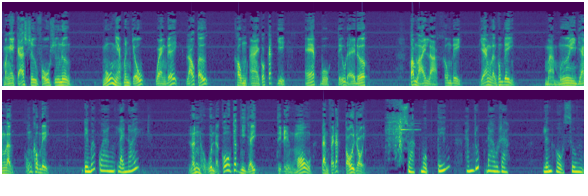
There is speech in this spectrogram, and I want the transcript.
mà ngay cả sư phụ sư nương ngũ nhạc minh chủ hoàng đế lão tử không ai có cách gì ép buộc tiểu đệ được. Tóm lại là không đi vạn lần không đi mà mười vạn lần cũng không đi. Điền bá quan lại nói lệnh hồ huynh đã cố chấp như vậy thì điền mô đành phải đắc tội rồi. Soạt một tiếng hắn rút đao ra. Lệnh hồ sung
